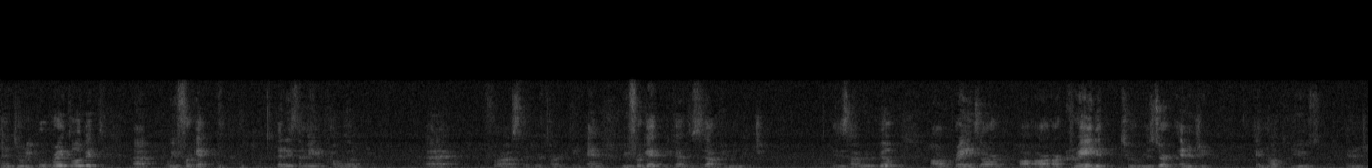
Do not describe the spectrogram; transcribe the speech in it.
And to recuperate a little bit, uh, we forget. That is the main problem uh, for us that we're targeting. And we forget because this is our human nature. This is how we're built. Our brains are, are, are, are created to reserve energy and not use energy.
